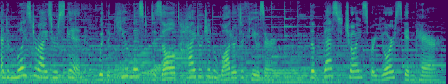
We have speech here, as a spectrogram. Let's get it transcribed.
and moisturize your skin with the Q-Mist Dissolved Hydrogen Water Diffuser, the best choice for your skincare.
